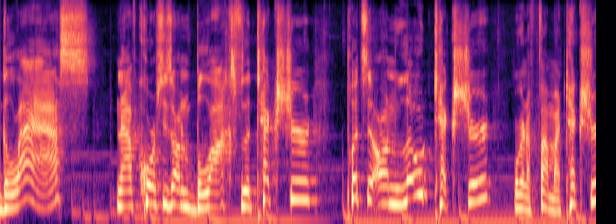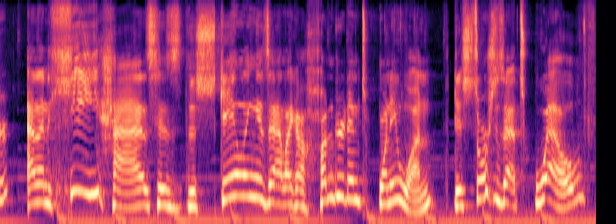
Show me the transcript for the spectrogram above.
glass. Now, of course, he's on blocks for the texture, puts it on load texture. We're gonna find my texture. And then he has his, the scaling is at like 121, distortion's at 12,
